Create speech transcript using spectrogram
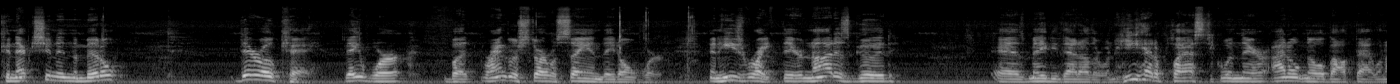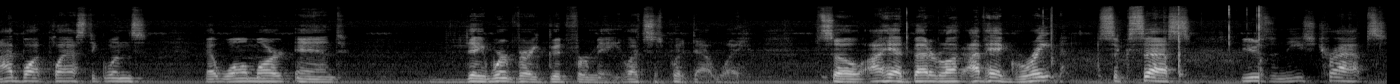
connection in the middle, they're okay. They work, but Wrangler Star was saying they don't work. And he's right. They're not as good as maybe that other one. He had a plastic one there. I don't know about that one. I bought plastic ones at Walmart and they weren't very good for me. Let's just put it that way. So I had better luck. I've had great success using these traps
